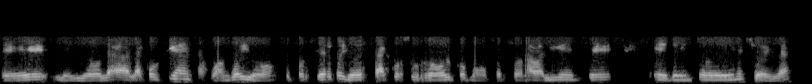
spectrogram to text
se le dio la, la confianza a Juan Guaidó, que por cierto yo destaco su rol como persona valiente eh, dentro de Venezuela,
